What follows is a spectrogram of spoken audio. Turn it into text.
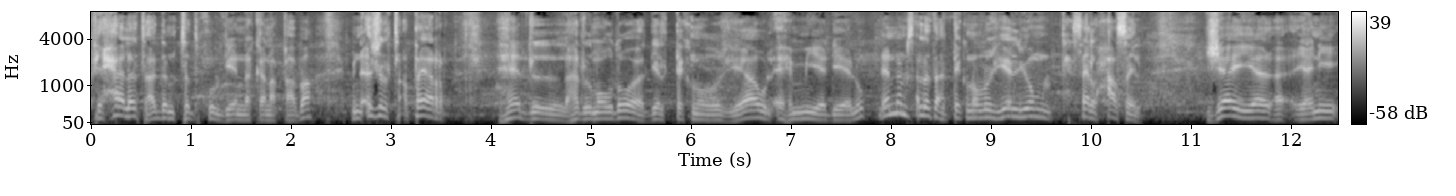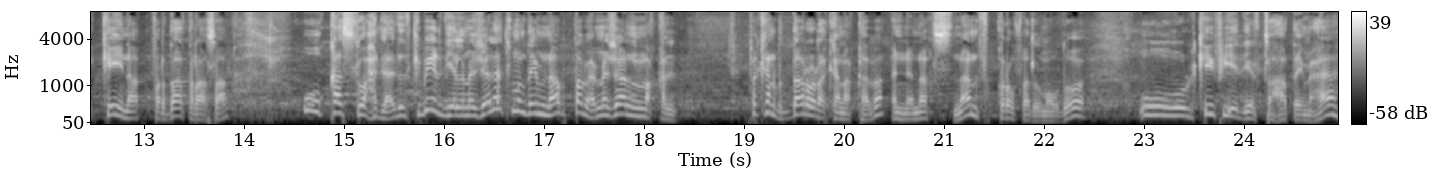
في حالة عدم التدخل ديالنا كنقابة من أجل تأطير هذا هذا الموضوع ديال التكنولوجيا والأهمية ديالو لأن مسألة التكنولوجيا اليوم التحصيل الحاصل جاية يعني كاينة فرضات راسها وقاست واحد العدد كبير ديال المجالات من ضمنها بالطبع مجال النقل. فكان بالضرورة كنقابة أننا خصنا نفكروا في هذا الموضوع والكيفية ديال التعاطي معاه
